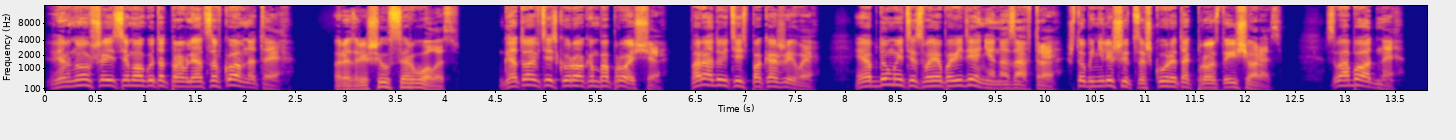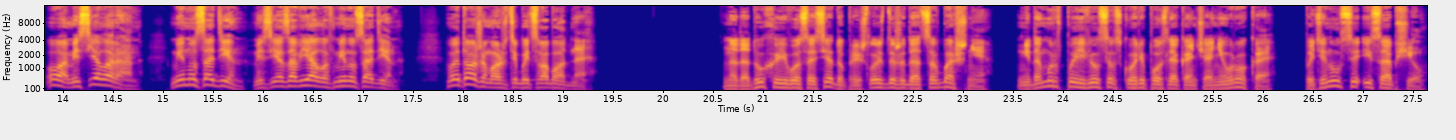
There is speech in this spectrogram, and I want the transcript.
Вернувшиеся могут отправляться в комнаты, разрешил сэр Уоллес. Готовьтесь к урокам попроще. Порадуйтесь, пока живы. И обдумайте свое поведение на завтра, чтобы не лишиться шкуры так просто еще раз. Свободны. О, месье Лоран. Минус один. Месье Завьялов минус один. Вы тоже можете быть свободны. На додуха его соседу пришлось дожидаться в башне. Недоморф появился вскоре после окончания урока, потянулся и сообщил.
